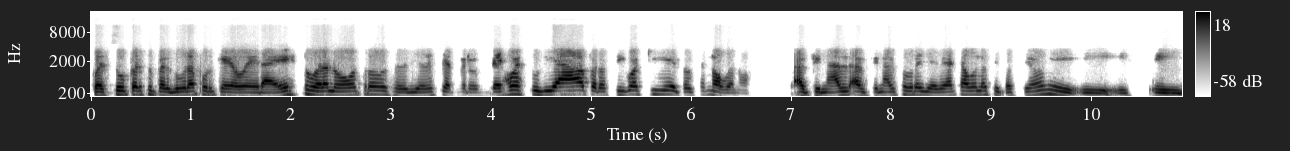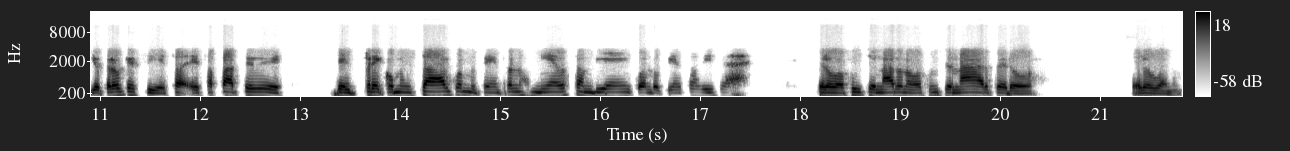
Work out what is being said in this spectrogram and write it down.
fue súper, súper dura porque o era esto o era lo otro. O sea, yo decía, pero dejo de estudiar, pero sigo aquí. Entonces, no, bueno, al final, al final sobrellevé a cabo la situación y, y, y yo creo que sí, esa, esa parte de, del precomenzar, cuando te entran los miedos también, cuando piensas, dices, pero va a funcionar o no va a funcionar, pero, pero bueno.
